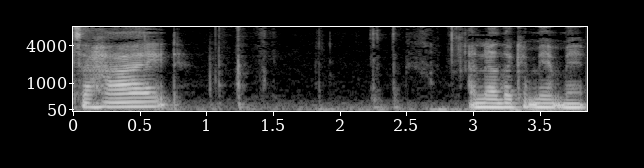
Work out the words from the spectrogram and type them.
to hide another commitment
